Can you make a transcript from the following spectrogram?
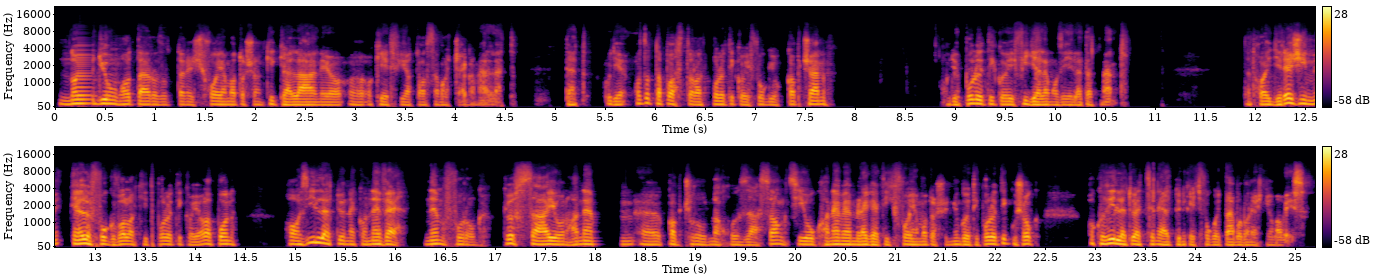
nagyon határozottan és folyamatosan ki kell állni a, a két fiatal szabadsága mellett. Tehát ugye az a tapasztalat politikai foglyok kapcsán, hogy a politikai figyelem az életet ment. Tehát ha egy rezsim elfog valakit politikai alapon, ha az illetőnek a neve nem forog közszájon, ha nem kapcsolódnak hozzá szankciók, ha nem emlegetik folyamatosan nyugati politikusok, akkor az illető egyszerűen eltűnik egy fogolytáborban és nyomavész.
